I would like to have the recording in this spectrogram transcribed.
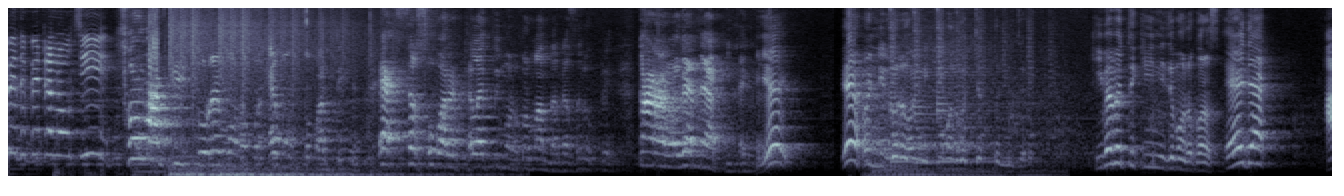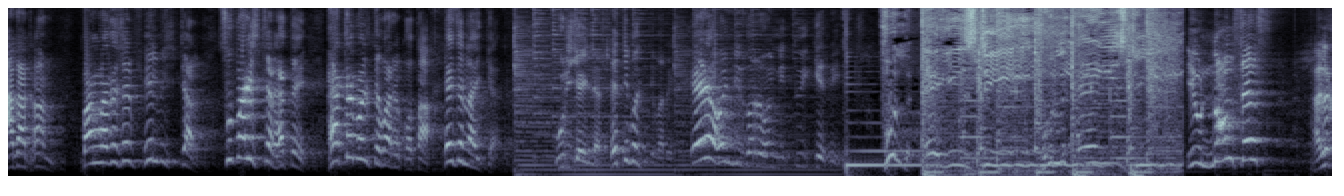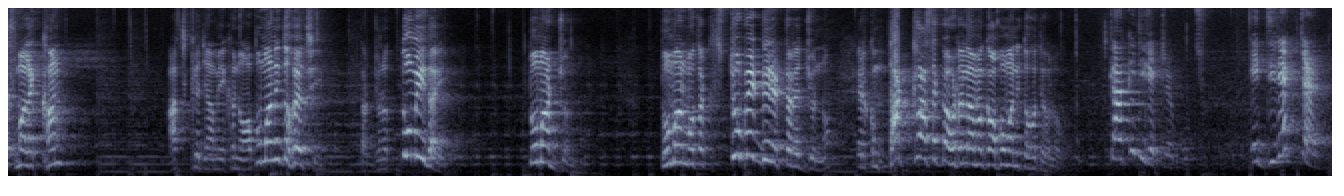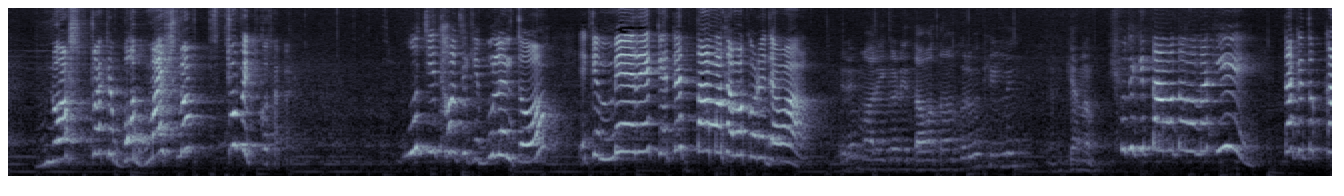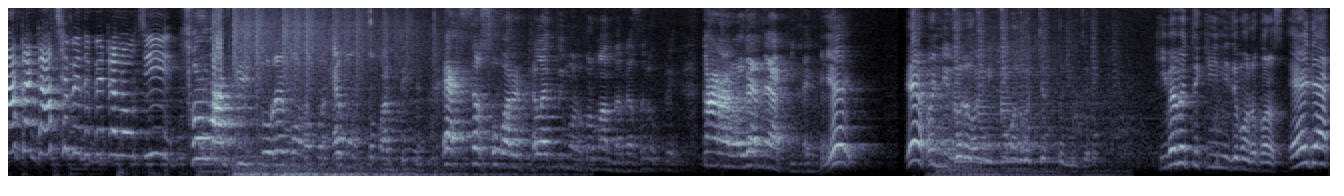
বেঁধে পেটানো উচিত। সোমার দি তোরে মনে কর এমন সোমার দি একসার সোমারের ঠেলায় তুই মনে কর মান্দার গাছের উপরে কারা লগে আমি আর কি থাকি। এই এ হইনি করে হইনি। কি মনে করছিস তুই নিজের কীভাবে তুই কি নিজে মনে করস? এই দেখ আগা খান বাংলাদেশের ফিল্ম স্টার সুপারস্টার হাতে হাতে বলতে পারে কথা। এই যে নায়িকা উড়ি যাইলা সেটি বলতে পারে। এ হইনি করে হইনি। তুই কে রে? Full HD, full HD. You nonsense Alex Malik Khan আজকে যে আমি এখানে অপমানিত হয়েছি তার জন্য তুমি দায়ী। তোমার জন্য। তোমার মতো স্টুপিড ডিরেক্টরের জন্য এরকম থার্ড ক্লাস একটা হোটেলে আমাকে অপমানিত হতে হলো। কাকে ডিরেক্টর বলছো? এই ডিরেক্টর নষ্ট একটা বদমাইশ লোক স্টুপিড কোথাকার। উচিত হচ্ছে কি বলেন তো? একে মেরে কেটে তামা তামা করে দেওয়া। এরে মারি গাড়ি তামা তামা করবে কিনলে কেন? শুধু কি তামা তামা নাকি তাকে তো কাটা গাছে বেঁধে পেটানো উচিত সোমার দি তোরে মনে কর এমন সোমার দি একসার সোমারের ঠেলায় তুই মনে কর মান্দার গাছের উপরে। কারা লগে আমি আর কি থাকি? এই এ হইনি করে হইনি কি মনে করছিস তুই নিজের কীভাবে তুই কি নিজে মনে করস? এই দেখ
